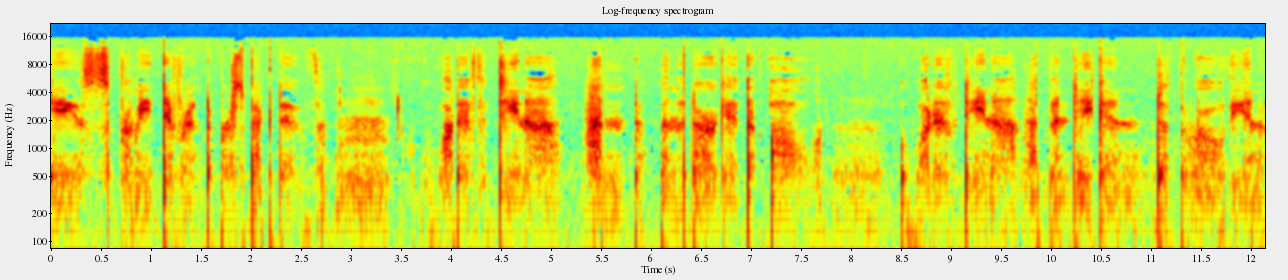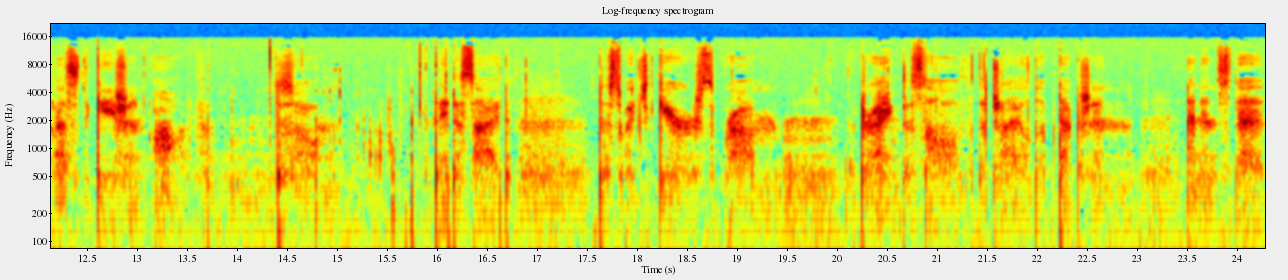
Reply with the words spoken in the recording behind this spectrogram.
case from a different perspective. What if Tina hadn't been the target at all? What if Tina had been taken to throw the investigation off? So they decide to switch gears from trying to solve the child abduction and instead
